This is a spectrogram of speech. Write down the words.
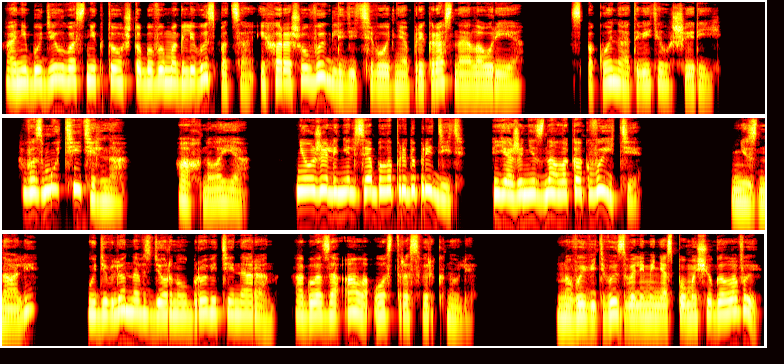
а не будил вас никто, чтобы вы могли выспаться и хорошо выглядеть сегодня, прекрасная Лаурия. Спокойно ответил Шерри. Возмутительно, ахнула я. Неужели нельзя было предупредить? Я же не знала, как выйти. Не знали? Удивленно вздернул брови Тейнаран, а глаза Алла остро сверкнули. «Но вы ведь вызвали меня с помощью головы».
